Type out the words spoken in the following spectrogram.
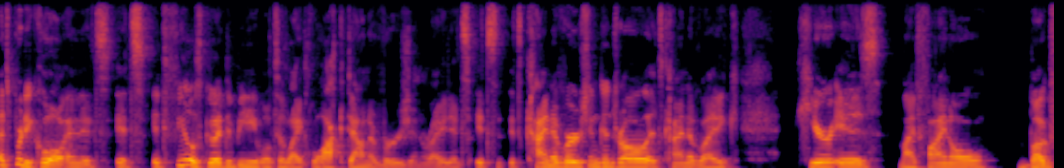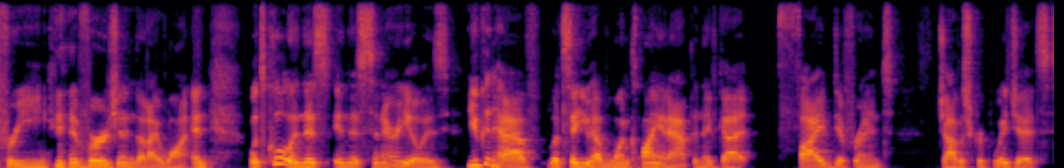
That's pretty cool, and it's it's it feels good to be able to like lock down a version, right? It's it's it's kind of version control. It's kind of like here is my final bug-free version that I want. And what's cool in this in this scenario is you could have let's say you have one client app and they've got five different JavaScript widgets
